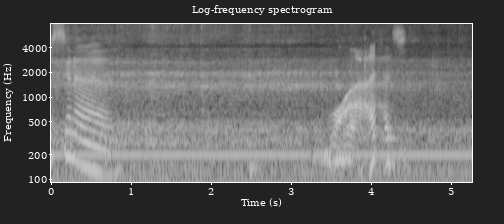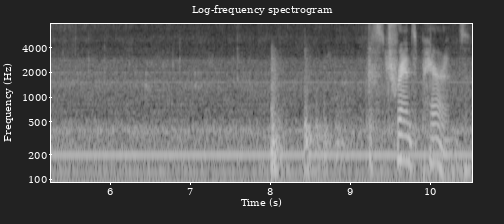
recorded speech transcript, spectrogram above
just gonna. What? It's transparent.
